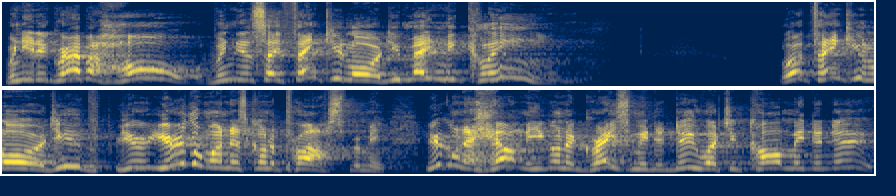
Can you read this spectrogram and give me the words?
We need to grab a hold. We need to say, Thank you, Lord. You made me clean. Well, thank you, Lord. You, you're, you're the one that's going to prosper me. You're going to help me. You're going to grace me to do what you called me to do.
